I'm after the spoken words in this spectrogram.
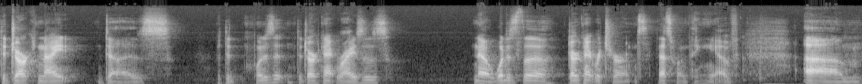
the Dark Knight does. The, what is it? The Dark Knight Rises. No, what is the Dark Knight Returns? That's what I'm thinking of. Um,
